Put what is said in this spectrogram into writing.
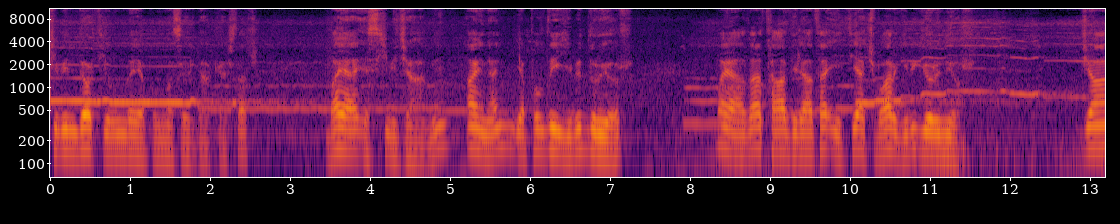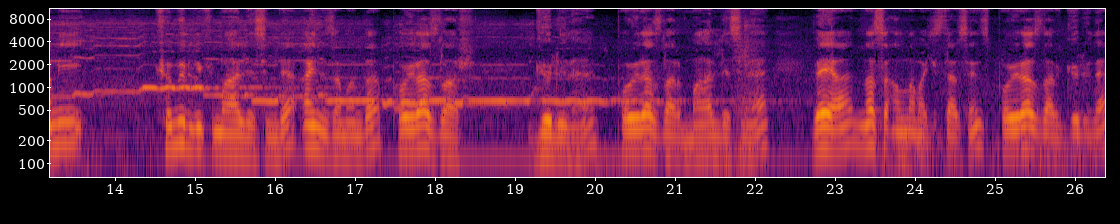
2004 yılında yapılmasıydı arkadaşlar. Bayağı eski bir cami. Aynen yapıldığı gibi duruyor. Bayağı da tadilata ihtiyaç var gibi görünüyor. Cami Kömürlük Mahallesi'nde aynı zamanda Poyrazlar Gölü'ne, Poyrazlar Mahallesi'ne veya nasıl anlamak isterseniz Poyrazlar Gölü'ne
